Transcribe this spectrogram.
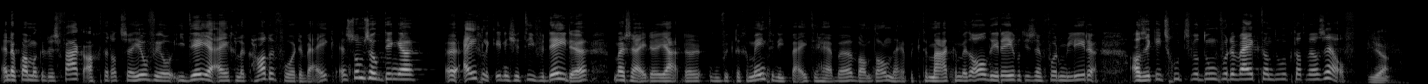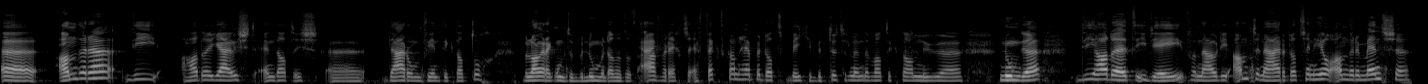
En dan kwam ik er dus vaak achter dat ze heel veel ideeën eigenlijk hadden voor de wijk. En soms ook dingen, eh, eigenlijk initiatieven deden, maar zeiden, ja, daar hoef ik de gemeente niet bij te hebben. Want dan heb ik te maken met al die regeltjes en formulieren. Als ik iets goeds wil doen voor de wijk, dan doe ik dat wel zelf. ja. Eh anderen die hadden juist, en dat is, eh, daarom vind ik dat toch belangrijk om te benoemen dat het het averechtse effect kan hebben, dat beetje betuttelende wat ik dan nu noemde, die hadden het idee van nou die ambtenaren, dat zijn heel andere mensen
